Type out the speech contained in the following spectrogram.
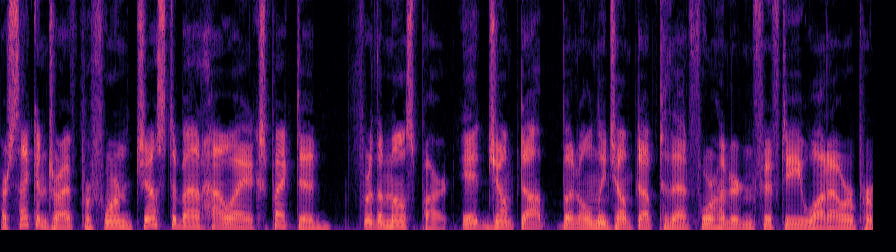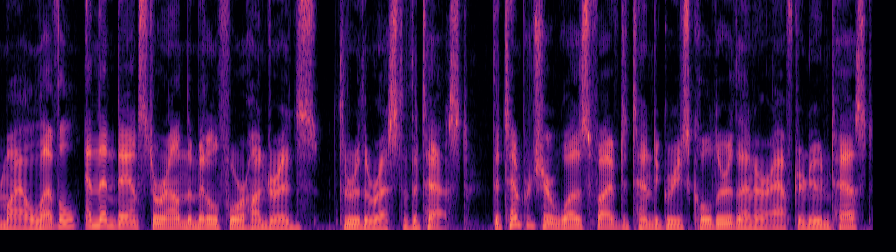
Our second drive performed just about how I expected for the most part. It jumped up, but only jumped up to that 450 watt hour per mile level, and then danced around the middle 400s through the rest of the test. The temperature was 5 to 10 degrees colder than our afternoon test,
